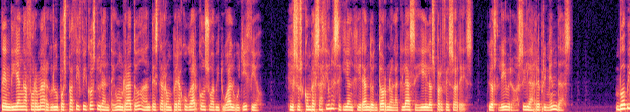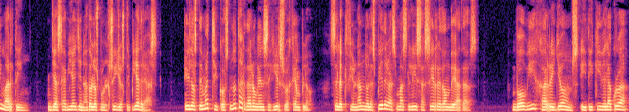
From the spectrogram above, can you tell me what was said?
Tendían a formar grupos pacíficos durante un rato antes de romper a jugar con su habitual bullicio, y sus conversaciones seguían girando en torno a la clase y los profesores, los libros y las reprimendas. Bobby Martin ya se había llenado los bolsillos de piedras, y los demás chicos no tardaron en seguir su ejemplo, seleccionando las piedras más lisas y redondeadas. Bobby, Harry Jones y Dicky Delacroix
